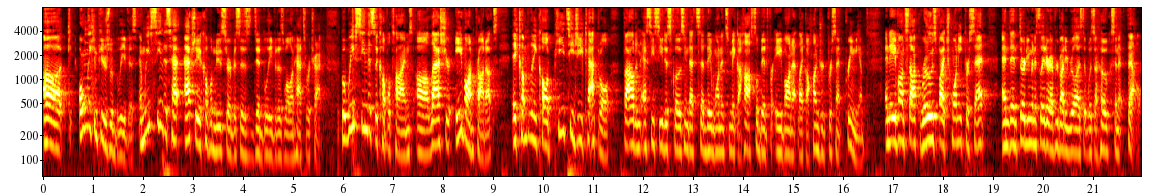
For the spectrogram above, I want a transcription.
Uh, only computers would believe this, and we've seen this. Ha- actually, a couple news services did believe it as well, and had to retract. But we've seen this a couple times. Uh, last year, Avon Products, a company called PTG Capital, filed an SEC disclosing that said they wanted to make a hostile bid for Avon at like hundred percent premium, and Avon stock rose by twenty percent, and then thirty minutes later, everybody realized it was a hoax and it fell.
